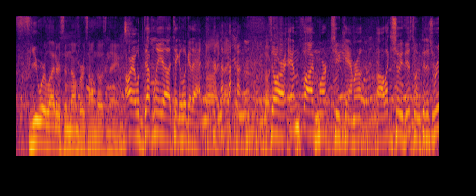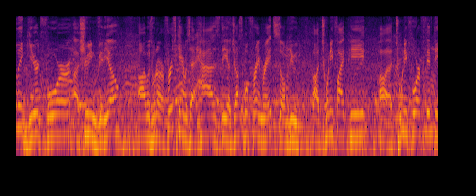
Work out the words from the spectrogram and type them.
Fewer letters and numbers on those names. All right, we'll definitely uh, take a look at that. All right, thank you. Okay. So our M5 Mark II camera, uh, I'd like to show you this one because it's really geared for uh, shooting video. Uh, it was one of our first cameras that has the adjustable frame rates, so it'll do 25p, uh, 2450,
